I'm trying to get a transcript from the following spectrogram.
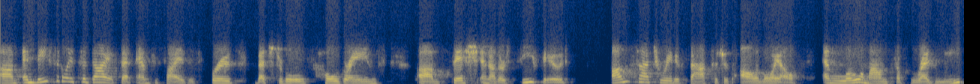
Um, and basically, it's a diet that emphasizes fruits, vegetables, whole grains, um, fish, and other seafood, unsaturated fats such as olive oil, and low amounts of red meat,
